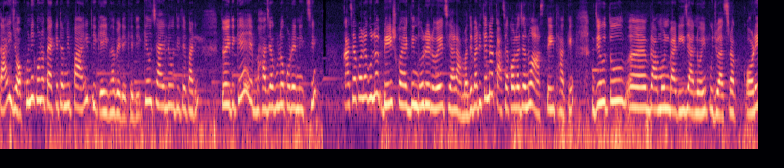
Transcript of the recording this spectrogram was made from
তাই যখনই কোনো প্যাকেট আমি পাই, ঠিক এইভাবে রেখে দিই। কেউ চাইলেও দিতে পারি। তো এদিকে ভাজাগুলো করে নিচ্ছি। কাঁচা কলাগুলো বেশ কয়েকদিন ধরে রয়েছে, আর আমাদের বাড়িতে না কাঁচা কলা যেন আসতেই থাকে। যেহেতু ব্রাহ্মণ বাড়ি জানোই, পুজো আশ্রা করে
